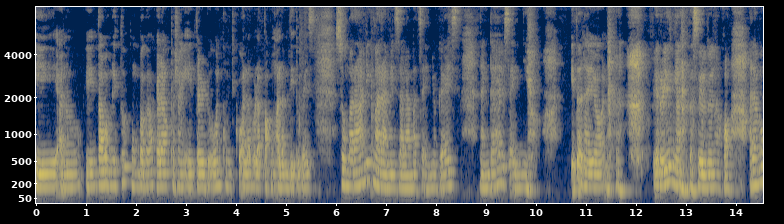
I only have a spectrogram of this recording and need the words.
i, ano, yung tawag nito, kung baga, kailangan ko pa siyang i-enter doon, kung di ko alam, wala pa akong alam dito, guys. So, maraming maraming salamat sa inyo, guys, nang dahil sa inyo, ito na yon Pero yun nga, nakasweldo na ako. Alam mo,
